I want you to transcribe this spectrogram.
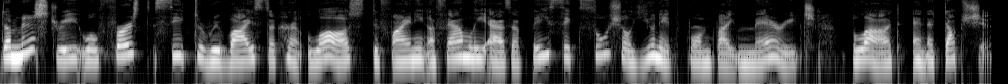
The ministry will first seek to revise the current laws defining a family as a basic social unit formed by marriage, blood, and adoption.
